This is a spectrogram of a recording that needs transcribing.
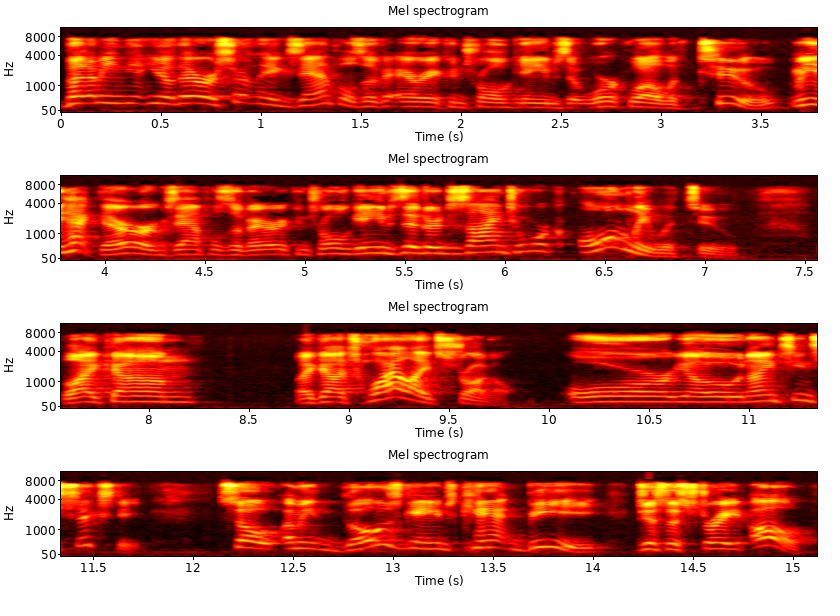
but I mean, you know, there are certainly examples of area control games that work well with two. I mean, heck, there are examples of area control games that are designed to work only with two, like um, like a Twilight Struggle or you know 1960. So I mean, those games can't be just a straight oh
